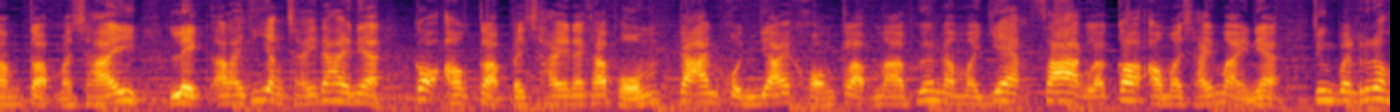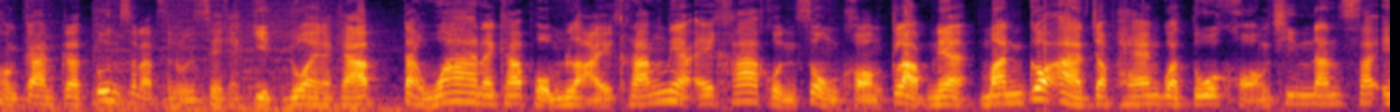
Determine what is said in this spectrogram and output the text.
นำกลับมาใช้ เหล็กอะไรที่ยังใช้ได้เนี่ยก็เอากลับไปใช้นะครับผม การขนย้ายของกลับมาเพื่อนำมาแยกซาก แล้วก็เอามาใช้ใหม่เนี่ยจึงเป็นเรื่องของการกระตุ้นสนับสนุนเศรษฐกิจด้วยนะครับ แต่ว่านะครับผมหลายครั้งเนี่ยไอ้ค่าขนส่งของกลับเนี่ยมันก็อาจจะแพงกว่าตัวของชิ้นนั้นซะเอ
